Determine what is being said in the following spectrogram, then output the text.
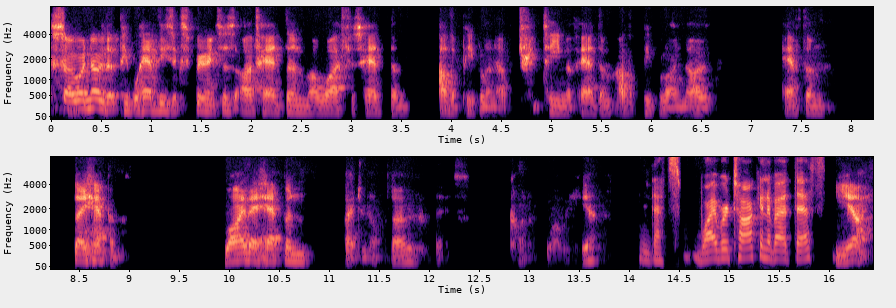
so I know that people have these experiences. I've had them. My wife has had them. Other people in our team have had them. Other people I know have them. They happen. Why they happen, I do not know. That's kind of why we're here. That's why we're talking about this. Yeah.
